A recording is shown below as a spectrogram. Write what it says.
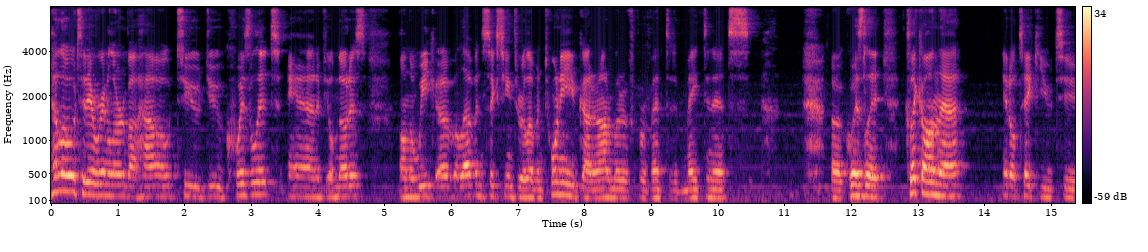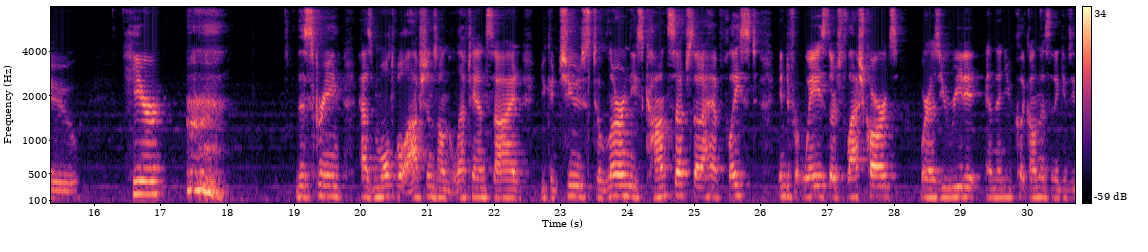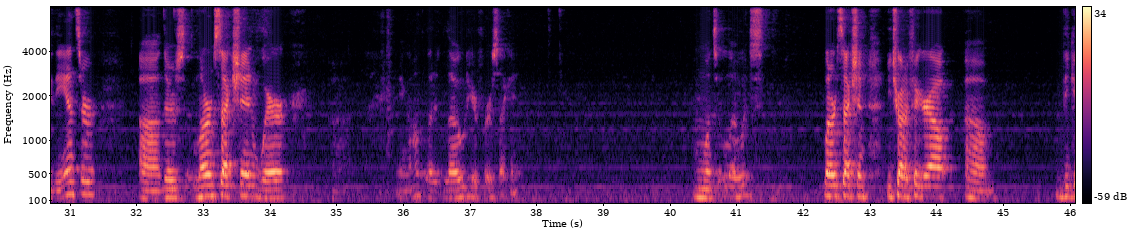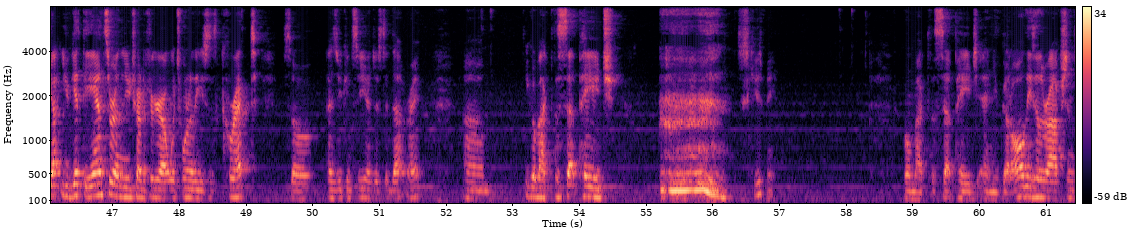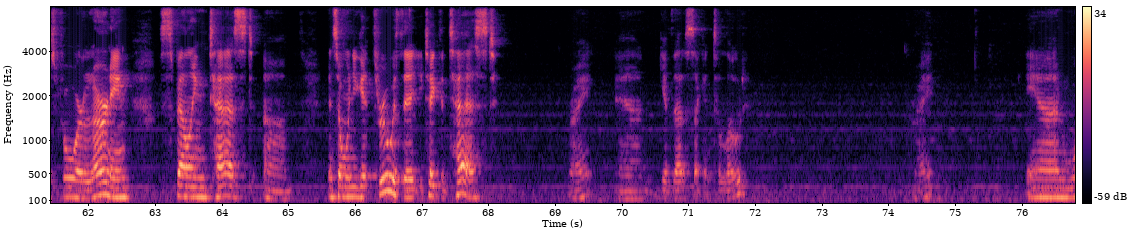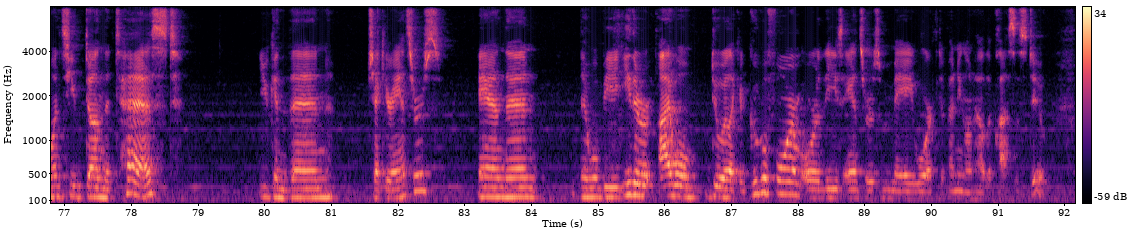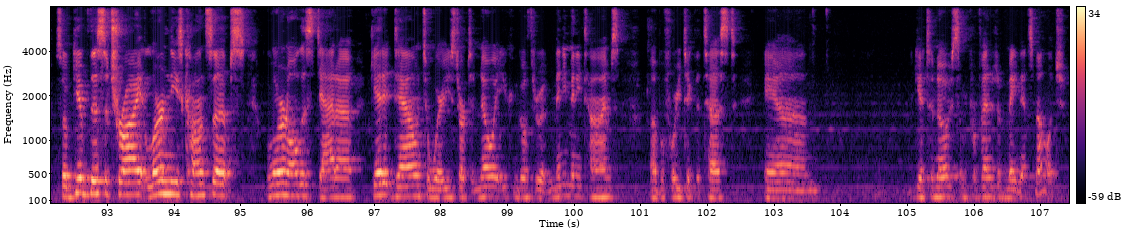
Hello, today we're going to learn about how to do Quizlet. And if you'll notice, on the week of 11, 16 through 11, 20, you've got an automotive preventative maintenance uh, Quizlet. Click on that, it'll take you to here. this screen has multiple options on the left hand side. You can choose to learn these concepts that I have placed in different ways. There's flashcards whereas you read it and then you click on this and it gives you the answer. Uh, there's learn section where, uh, hang on, let it load here for a second. And once it loads, learn section, you try to figure out um, the you get the answer and then you try to figure out which one of these is correct. So as you can see, I just did that right. Um, you go back to the set page. Excuse me going back to the set page, and you've got all these other options for learning spelling test. Um, and so when you get through with it, you take the test, right, and give that a second to load, right? And once you've done the test, you can then check your answers and then there will be either I will do a, like a Google form or these answers may work depending on how the classes do. So give this a try, learn these concepts, learn all this data, get it down to where you start to know it. You can go through it many, many times uh, before you take the test and get to know some preventative maintenance knowledge.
